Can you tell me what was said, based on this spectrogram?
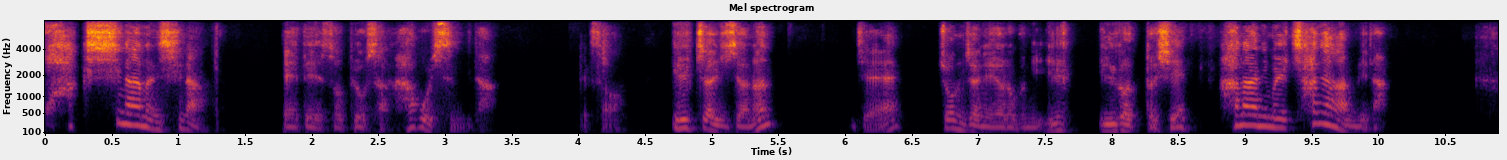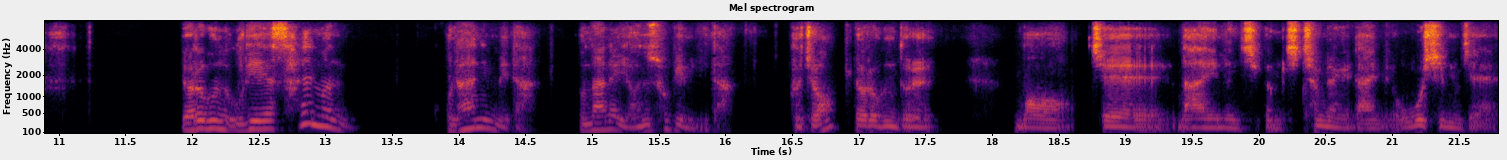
확신하는 신앙에 대해서 묘사를 하고 있습니다. 그래서 1절, 2절은 이제 좀 전에 여러분이 읽, 읽었듯이 하나님을 찬양합니다. 여러분, 우리의 삶은 고난입니다. 고난의 연속입니다. 그죠? 여러분들, 뭐, 제 나이는 지금 지천명의 나이입니다. 50 이제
